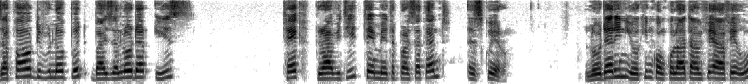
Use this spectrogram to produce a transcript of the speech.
The power developed by the loader is take gravity 10 meter per second square. Loodariin yookiin konkolaataan fe'aa fe'u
